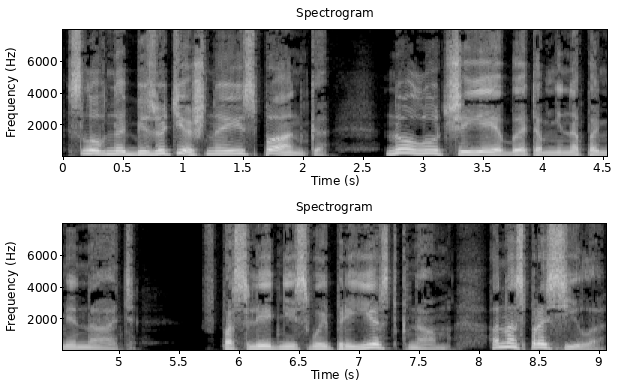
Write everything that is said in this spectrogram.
словно безутешная испанка. Но лучше ей об этом не напоминать. В последний свой приезд к нам она спросила,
